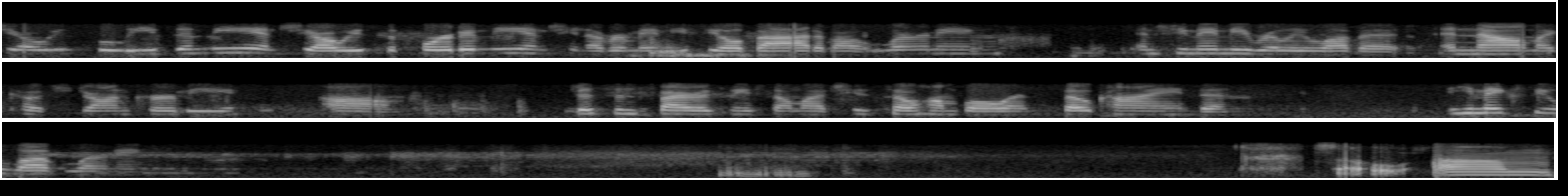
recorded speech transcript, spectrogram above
she always believed in me and she always supported me and she never made me feel bad about learning and she made me really love it. And now my coach John Kirby um just inspires me so much. He's so humble and so kind and he makes you love learning. So, um,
